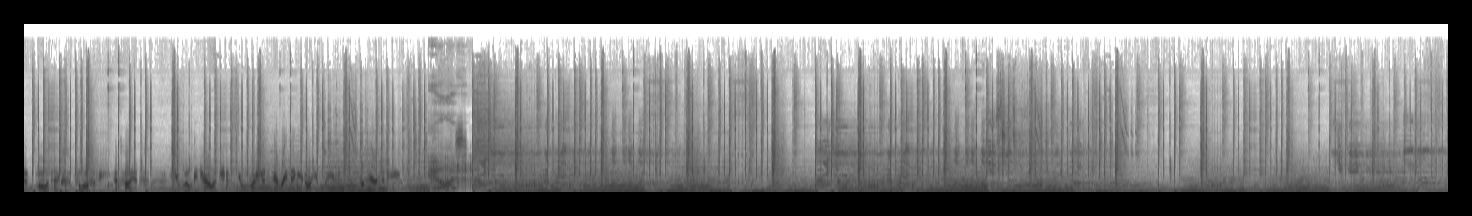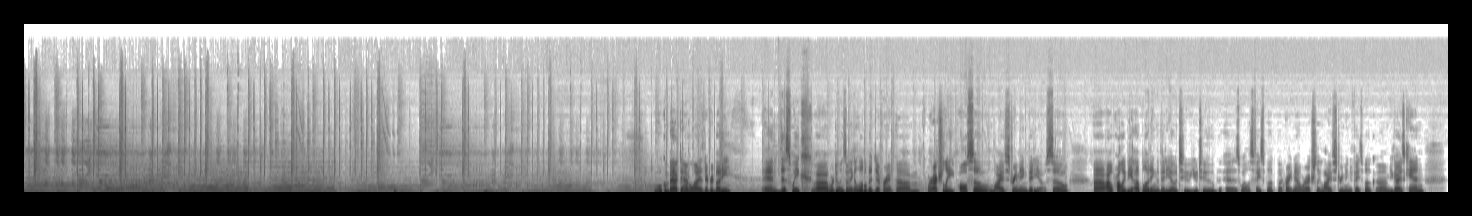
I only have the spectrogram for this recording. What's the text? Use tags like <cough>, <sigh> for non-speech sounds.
religion, politics, philosophy, and science. You will be challenged. You will question everything you thought you believed. Prepare to be back to Analyzed, everybody. And this week, uh, we're doing something a little bit different. Um, we're actually also live streaming video. So uh, I'll probably be uploading the video to YouTube as well as Facebook, but right now we're actually live streaming to Facebook. Um, you guys can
